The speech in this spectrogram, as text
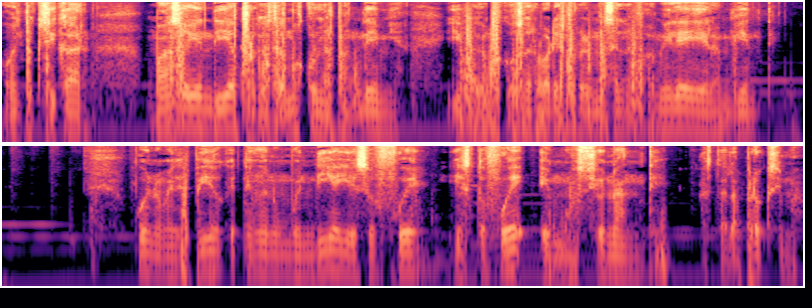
o intoxicar, más hoy en día porque estamos con la pandemia y podemos causar varios problemas en la familia y el ambiente. Bueno, me despido, que tengan un buen día y eso fue, y esto fue emocionante. Hasta la próxima.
